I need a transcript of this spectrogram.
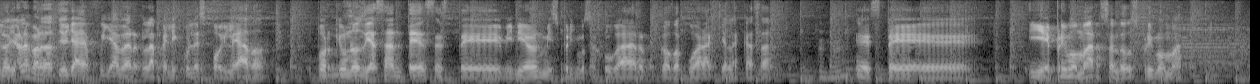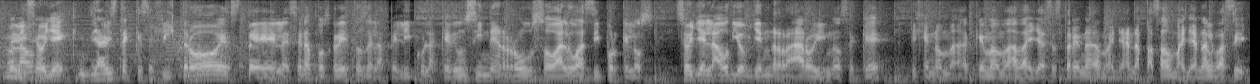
lo- yo la verdad, yo ya fui a ver la película spoileado. Porque unos días antes, este, vinieron mis primos a jugar God of War aquí a la casa. Este. Y el primo Mar, saludos, primo Mar. Me Hola, dice, oye, ¿ya viste que se filtró este, la escena postcréditos de la película que de un cine ruso o algo así porque los se oye el audio bien raro y no sé qué? Dije, no ma, qué mamada, y ya se estrena mañana, pasado mañana, algo así.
